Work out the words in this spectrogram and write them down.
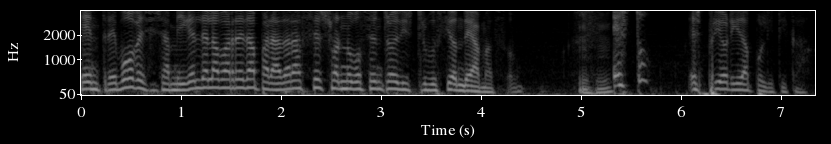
entre Bobes y San Miguel de la Barreda para dar acceso al nuevo centro de distribución de Amazon. Uh -huh. Esto es prioridad política.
